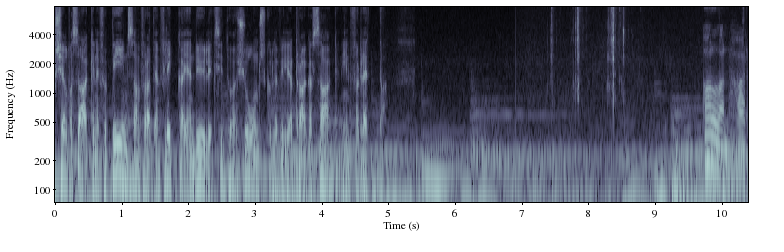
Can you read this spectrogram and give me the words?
Och själva saken är för pinsam för att en flicka i en dylik situation skulle vilja draga saken inför rätta. Allan har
